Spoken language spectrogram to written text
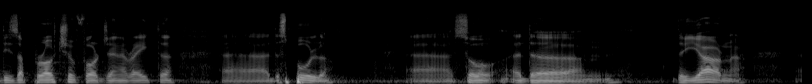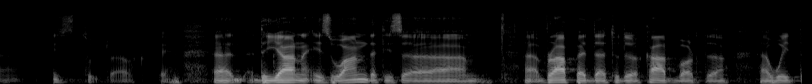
this approach for generate the spool. so the um, the yarn is too dark. Okay. Uh, the yarn is one that is uh, uh, wrapped to the cardboard with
